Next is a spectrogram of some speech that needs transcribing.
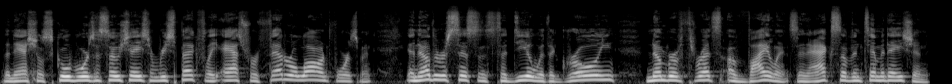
The National School Boards Association respectfully asks for federal law enforcement and other assistance to deal with a growing number of threats of violence and acts of intimidation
